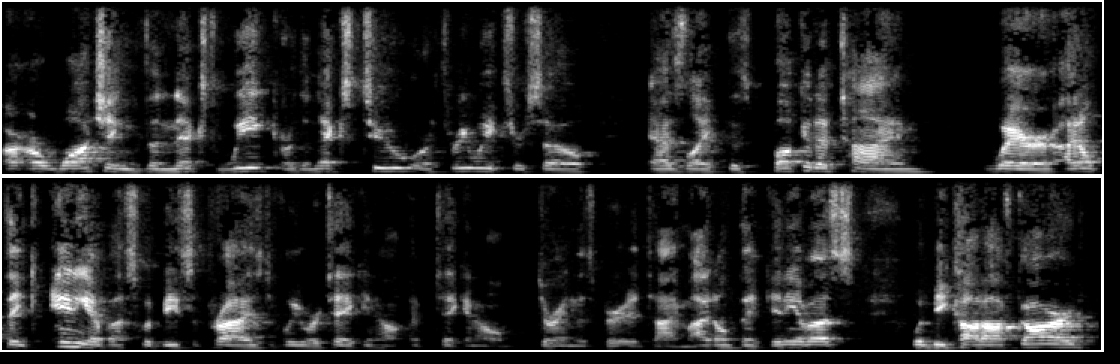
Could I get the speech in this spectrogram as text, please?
are, are watching the next week or the next two or three weeks or so as like this bucket of time where I don't think any of us would be surprised if we were taken home, taken home during this period of time. I don't think any of us would be caught off guard.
